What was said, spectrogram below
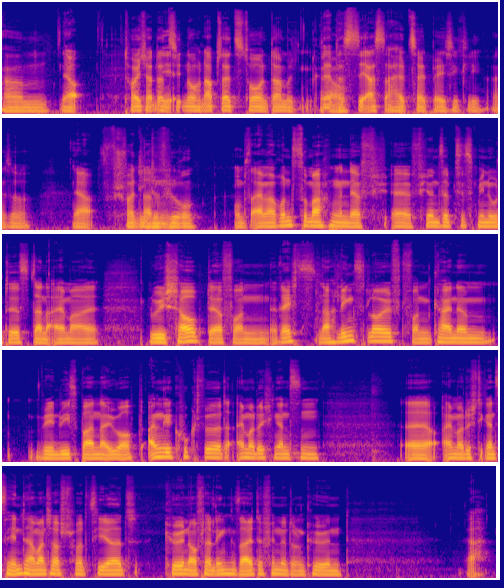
Ähm, ja, Teuchert erzielt noch ein Abseitstor und damit, Genau. das ist die erste Halbzeit basically, also ja. verdiente Dann- Führung. Um es einmal rund zu machen, in der äh, 74. Minute ist dann einmal Louis Schaub, der von rechts nach links läuft, von keinem wen Wiesbadener überhaupt angeguckt wird, einmal durch den ganzen, äh, einmal durch die ganze Hintermannschaft spaziert, Köhn auf der linken Seite findet und Köhn, ja,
